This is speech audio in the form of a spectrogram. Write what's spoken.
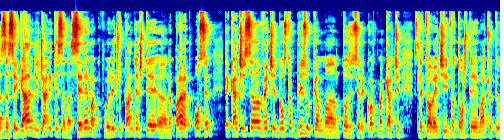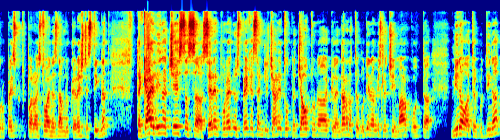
За сега англичаните са на 7, ако победят Шотландия ще направят 8, така че са вече доста близо към този си рекорд, макар че след това вече идват още мачи от Европейското първенство и не знам до къде ще стигнат. Така или иначе с 7 поредни успеха с англичаните от началото на календарната година, мисля, че и малко от миналата година.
